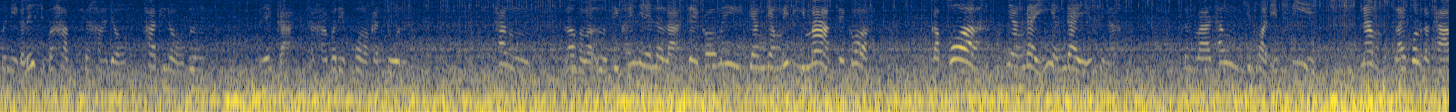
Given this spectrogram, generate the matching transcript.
มื่อนี้ก็เลยสิมาหับนะคะ เดี๋ยวพาพี่น้องเบิ่งบรรยากาศนะคะบ่ได้พอกันโดนทั้งเราก็ว่าเออพี่ไข้แน่แล้วล่ะ แต่ก็ไม่ยังยังไม่ดีมาก แต่ก็กับพ่อยังได้อีหยังได้สินะเพิ่นว่าทั้งคิมฮอดเอฟซีนำหลายคนก็ถาม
